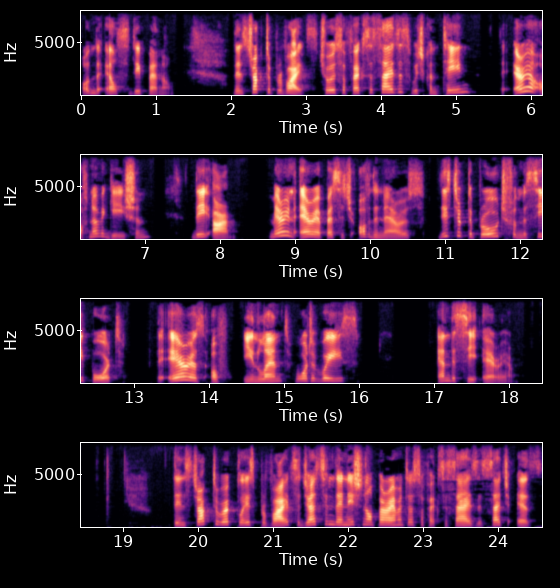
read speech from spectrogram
on the LCD panel. The instructor provides choice of exercises which contain the area of navigation. They are marine area passage of the Narrows, district approach from the seaport, the areas of inland waterways, and the sea area. The instructor workplace provides suggesting the initial parameters of exercises such as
